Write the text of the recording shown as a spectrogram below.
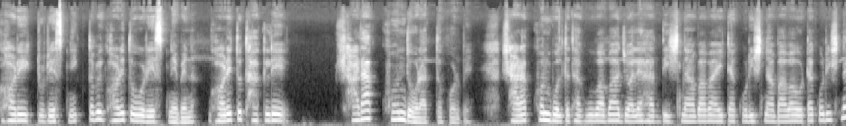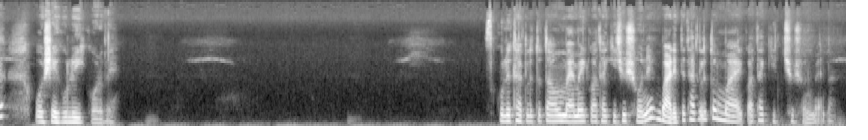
ঘরে একটু রেস্ট নিক, তবে ঘরে তো ও রেস্ট নেবে না। ঘরে তো থাকলে সারাক্ষণ দৌড়াত্ম করবে। সারাক্ষণ বলতে থাকব, বাবা, জলে হাত দিস না, বাবা, এটা করিস না, বাবা, ওটা করিস না। ও সেগুলোই করবে। স্কুলে থাকলে তো তাও ম্যামের কথা কিছু শোনে, বাড়িতে থাকলে তো মায়ের কথা কিচ্ছু শুনবে না।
